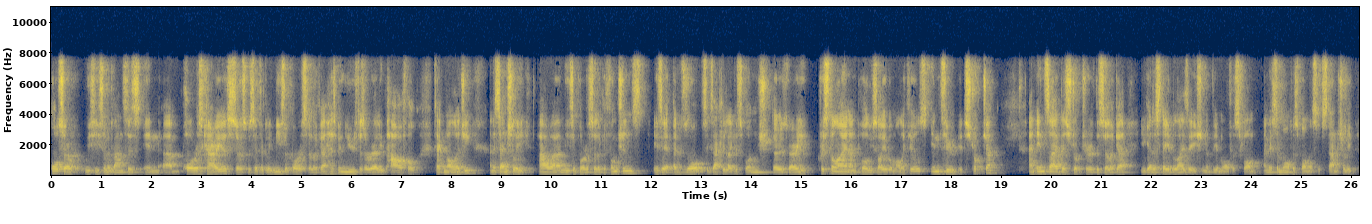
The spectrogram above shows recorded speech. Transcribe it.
also we see some advances in um, porous carriers. So specifically mesoporous silica has been used as a really powerful technology. And essentially how uh, mesoporous silica functions is it absorbs exactly like a sponge those very crystalline and poorly soluble molecules into its structure and inside the structure of the silica, you get a stabilization of the amorphous form. And this amorphous form is substantially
